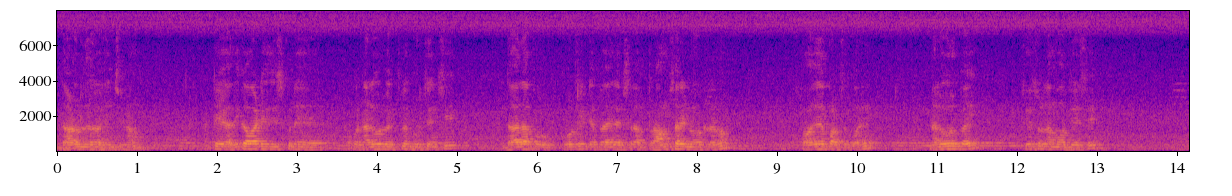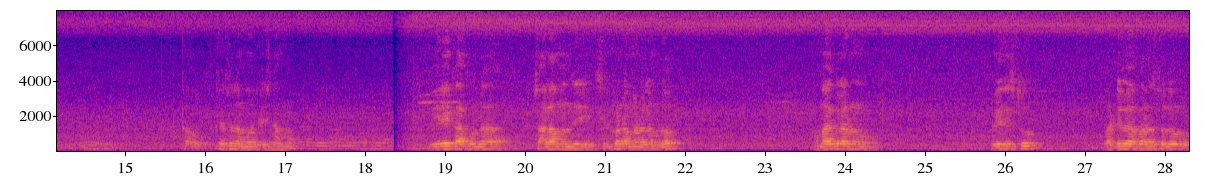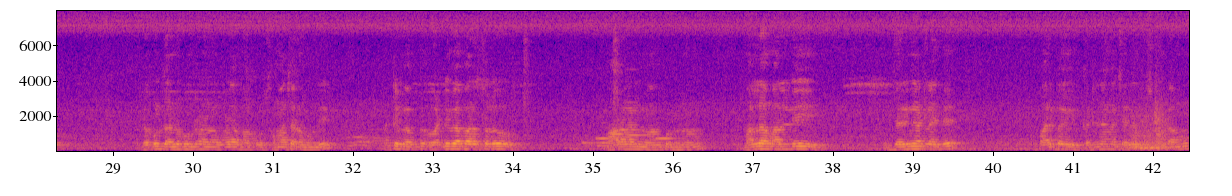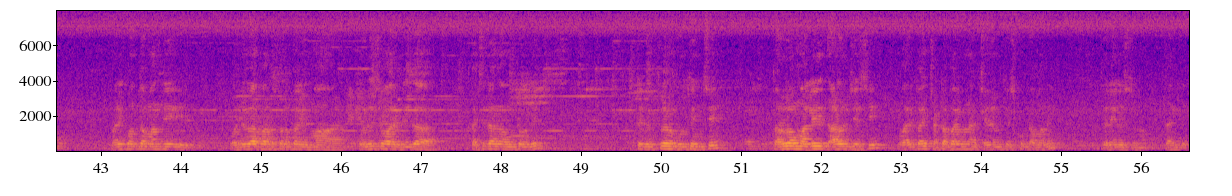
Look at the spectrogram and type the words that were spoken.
దాడులు నిర్వహించినాం. అంటే అధిక వాటికి తీసుకునే ఒక నలుగురు వ్యక్తులను గుర్తించి దాదాపు కోటి డెబ్బై ఐదు లక్షల ప్రాంసరీ నోట్లను స్వాధీనపరచుకొని నలుగురిపై కేసులు నమోదు చేసి కేసులు నమోదు చేసినాము. వీరే కాకుండా చాలామంది సిరికొండ మండలంలో అమాయకులను వేధిస్తూ వడ్డీ వ్యాపారస్తులు డబ్బులు దండుకుంటున్నారని కూడా మాకు సమాచారం ఉంది. వడ్డీ- వడ్డీ వ్యాపారస్తులు మారాలని మేము అనుకుంటున్నాము. మళ్ళా మళ్ళీ జరిగినట్లయితే వారిపై కఠినంగా చర్యలు తీసుకుంటాము. మరి కొంతమంది వడ్డీ వ్యాపారస్తులపై మా పోలీసు వారి నిఘా ఖచ్చితంగా ఉంటుంది. ఇట్టి వ్యక్తులను గుర్తించి త్వరలో మళ్ళీ దాడులు చేసి వారిపై చట్టపరమైన చర్యలు తీసుకుంటామని తెలియజేస్తున్నాం. Thank you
